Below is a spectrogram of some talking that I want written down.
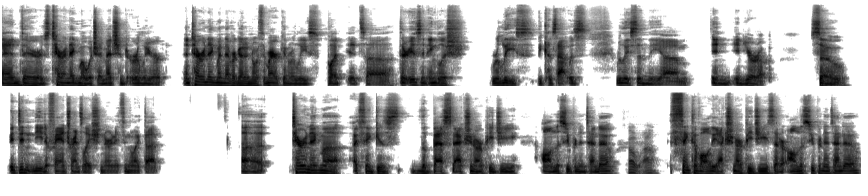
and there's Terranigma, which I mentioned earlier. And Terranigma never got a North American release, but it's uh there is an English release because that was released in the um in in Europe, so it didn't need a fan translation or anything like that. Uh, Terranigma, I think, is the best action RPG on the Super Nintendo. Oh wow. Think of all the action RPGs that are on the Super Nintendo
